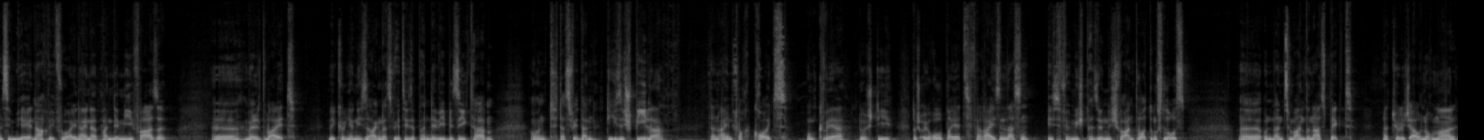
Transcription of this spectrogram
sind wir nach wie vor in einer Pandemiephase äh, weltweit. Wir können ja nicht sagen, dass wir jetzt diese Pandemie besiegt haben und dass wir dann diese Spieler dann einfach kreuz und quer durch, die, durch Europa jetzt verreisen lassen, ist für mich persönlich verantwortungslos. Äh, und dann zum anderen Aspekt natürlich auch nochmal,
